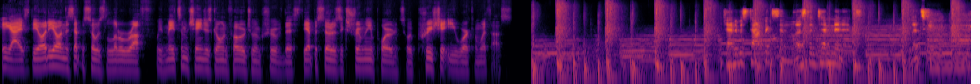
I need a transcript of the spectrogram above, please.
Hey guys, the audio on this episode is a little rough. We've made some changes going forward to improve this. The episode is extremely important, so we appreciate you working with us. Cannabis topics in less than 10 minutes. Let's go.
